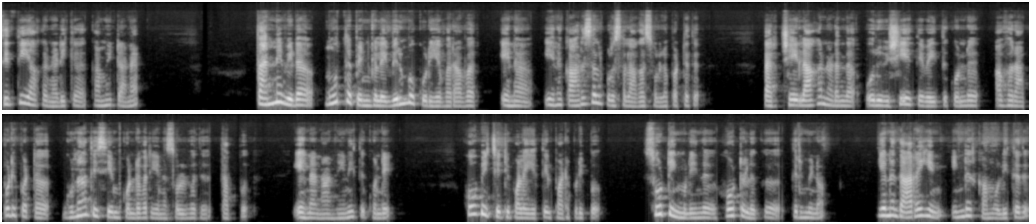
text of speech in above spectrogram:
சித்தியாக நடிக்க கமிட்டானேன் தன்னை விட மூத்த பெண்களை விரும்பக்கூடியவர் அவர் என எனக்கு அரசல் புரசலாக சொல்லப்பட்டது. தற்செயலாக நடந்த ஒரு விஷயத்தை வைத்துக்கொண்டு அவர் அப்படிப்பட்ட குணாதிசயம் கொண்டவர் என சொல்வது தப்பு என நான் நினைத்து கொண்டேன். கோபிச்செட்டிப்பாளையத்தில் படப்பிடிப்பு. ஷூட்டிங் முடிந்து ஹோட்டலுக்கு திரும்பினோம். எனது அறையின் இன்டர்காம் ஒலித்தது.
